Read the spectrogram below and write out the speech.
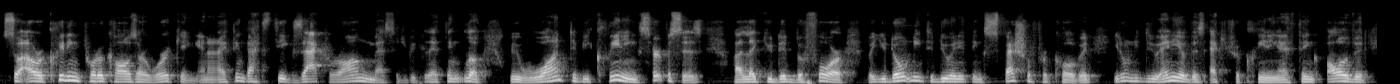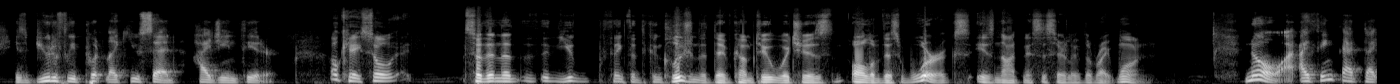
so our cleaning protocols are working." And I think that's the exact wrong message because I think, look, we want to be cleaning surfaces uh, like you did before, but you don't need to do anything special for COVID. You don't need to do any of this extra cleaning. I think all of it is beautifully put, like you said, hygiene theater. Okay, so so then the you think that the conclusion that they've come to, which is all of this works, is not necessarily the right one. No, I think that uh,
